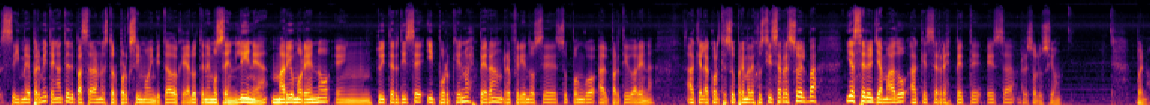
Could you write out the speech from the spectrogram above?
si me permiten, antes de pasar a nuestro próximo invitado, que ya lo tenemos en línea, Mario Moreno en Twitter dice, ¿y por qué no esperan, refiriéndose, supongo, al Partido Arena, a que la Corte Suprema de Justicia resuelva y hacer el llamado a que se respete esa resolución? Bueno,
